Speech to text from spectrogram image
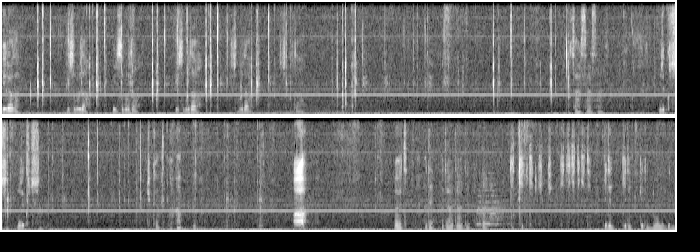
Geliyorlar. Birisi burada. Birisi burada. Birisi burada. Birisi burada. Birisi burada. Sar sar sar. Müzik kutusu. Müzik kutusu. Çıkıyor. Ah. Evet. Hadi hadi hadi hadi. Ha. Git git git git git git git. Gidin gidin gidin ne olur gidin.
